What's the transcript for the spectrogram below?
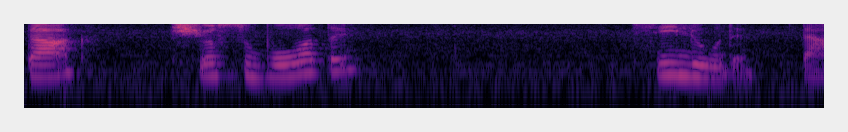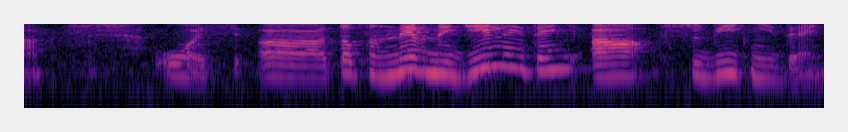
так, щосуботи всі люди. Так. Ось, а, тобто не в недільний день, а в субітній день.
